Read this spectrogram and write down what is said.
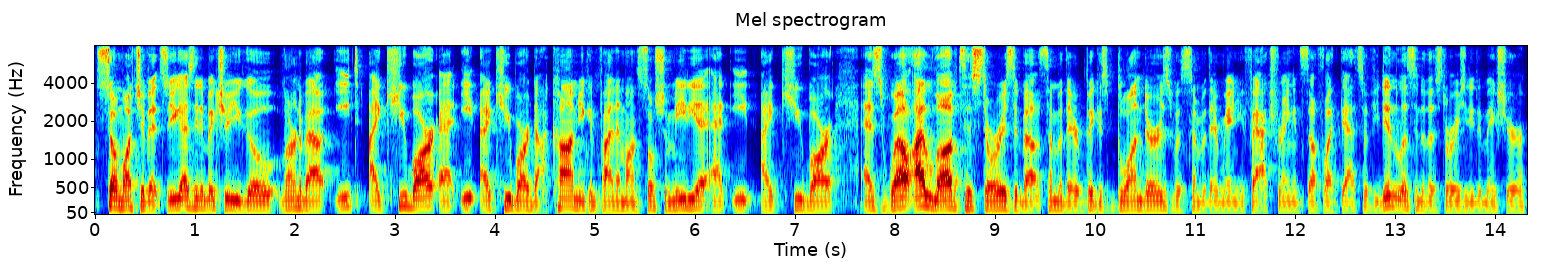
so much of it. So you guys need to make sure you go learn about Eat IQ Bar at eatiqbar.com. You can find them on social media at Eat IQ Bar as well. I loved his stories about some of their biggest blunders with some of their manufacturing and stuff like that. So if you didn't listen to those stories, you need to make sure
